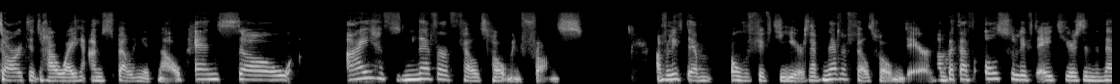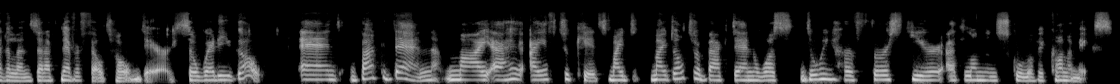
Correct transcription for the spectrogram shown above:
started how I, I'm spelling it now. And so I have never felt home in France. I've lived there over 50 years. I've never felt home there. But I've also lived eight years in the Netherlands and I've never felt home there. So where do you go? And back then, my I have two kids. My my daughter back then was doing her first year at London School of Economics,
